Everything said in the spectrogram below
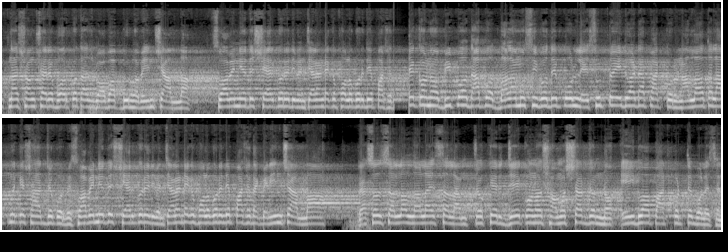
আপনার সংসারে বরকত আসবে, অভাব দূর হবে, ইনশাআল্লাহ। সোয়াবের নিয়তে শেয়ার করে দিবেন। চ্যানেলটাকে ফলো করে দিয়ে পাশে যে কোনো বিপদ, আপদ, বালা মুসিবতে পড়লে ছোট্ট এই দোয়াটা পাঠ করুন। আল্লাহ তালা আপনাকে সাহায্য করবে। সোয়াবের নিয়তে শেয়ার করে দিবেন। চ্যানেলটাকে ফলো করে দিয়ে পাশে থাকবেন, ইনশাআল্লাহ। রাসুল সাল্লাহ সাল্লাম চোখের যে কোনো সমস্যার জন্য এই দোয়া পাঠ করতে বলেছেন।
